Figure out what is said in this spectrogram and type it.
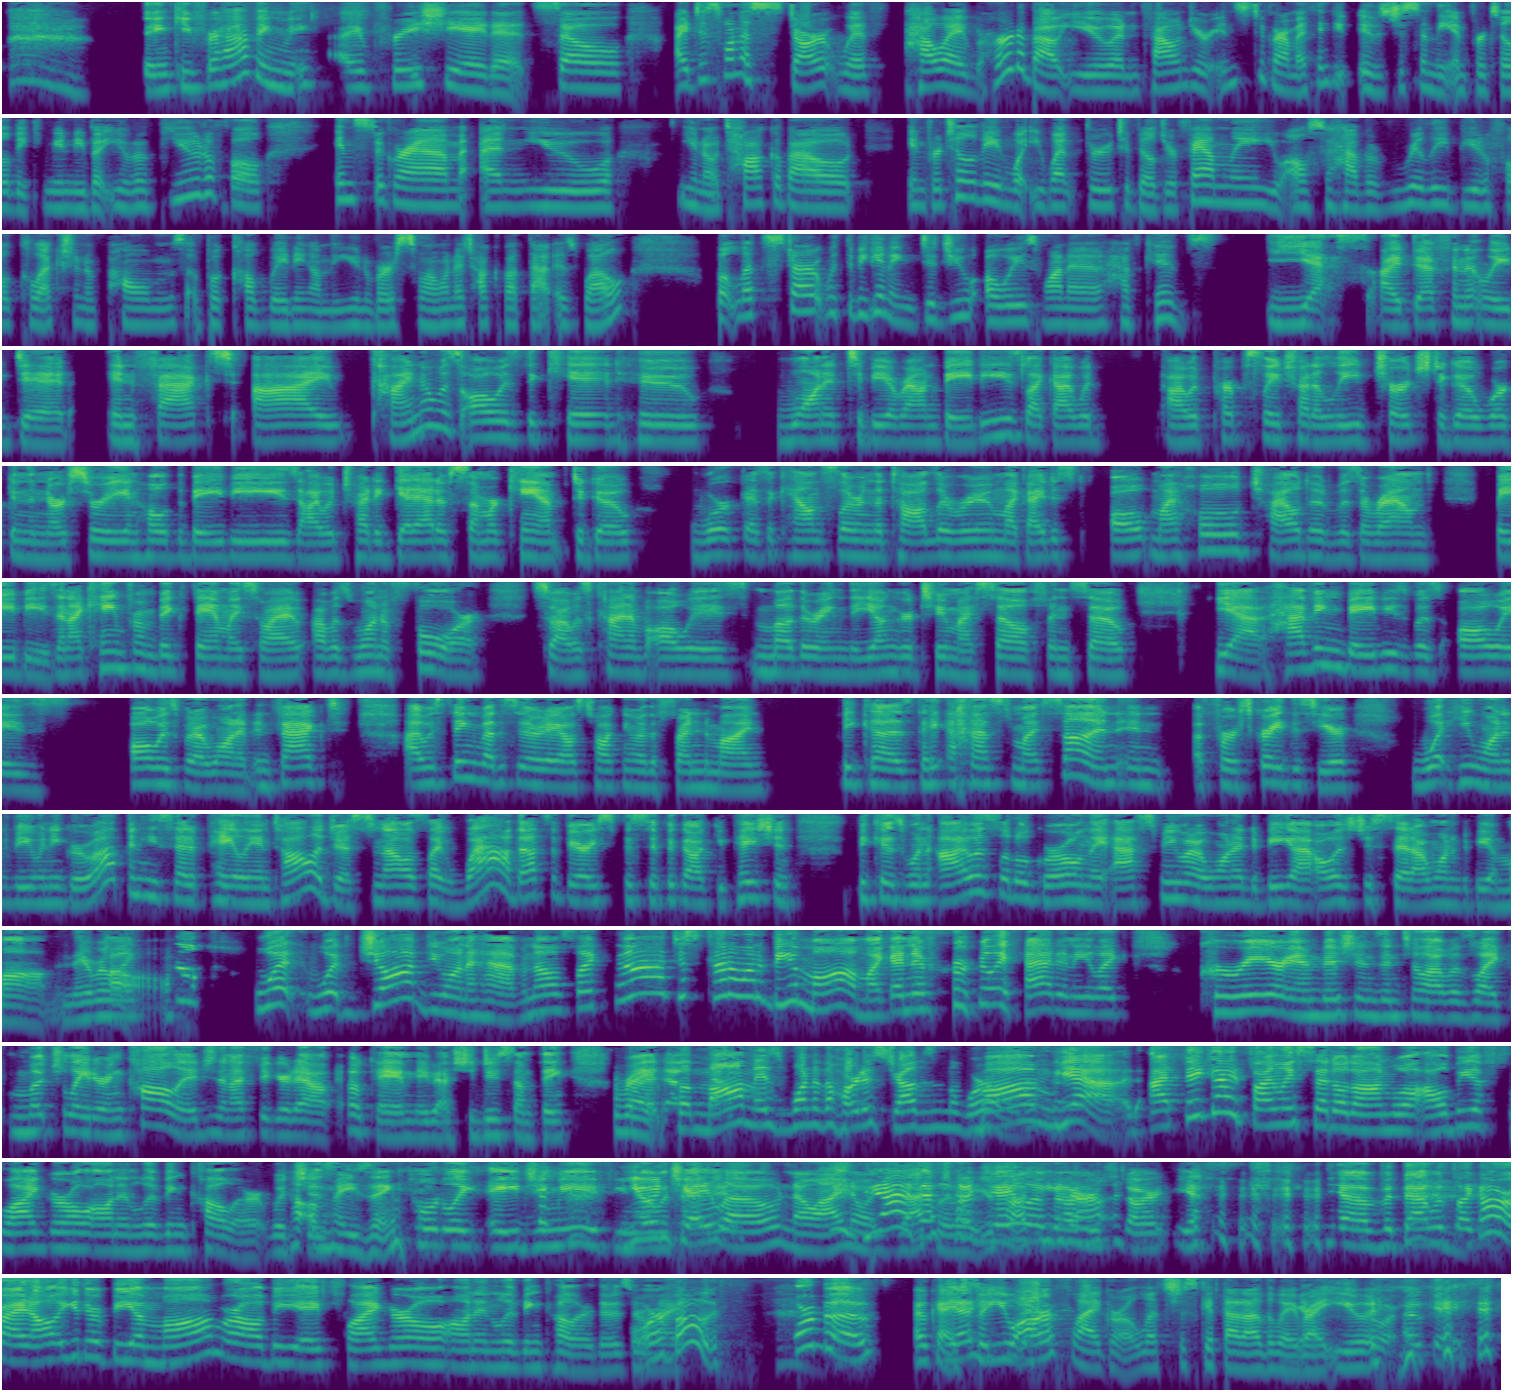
Thank you for having me. I appreciate it. So, I just want to start with how I heard about you and found your Instagram. I think it was just in the infertility community, but you have a beautiful Instagram and you, you know, talk about infertility and what you went through to build your family. You also have a really beautiful collection of poems, a book called Waiting on the Universe. So I want to talk about that as well. But let's start with the beginning. Did you always want to have kids? Yes, I definitely did. In fact, I kind of was always the kid who wanted to be around babies. Like I would I would purposely try to leave church to go work in the nursery and hold the babies. I would try to get out of summer camp to go work as a counselor in the toddler room. Like I just all my whole childhood was around babies and I came from a big family. So I, I was one of four. So I was kind of always mothering the younger two myself. And so, yeah, having babies was always, always what I wanted. In fact, I was thinking about this the other day. I was talking with a friend of mine because they asked my son in first grade this year what he wanted to be when he grew up. And he said a paleontologist. And I was like, wow, that's a very specific occupation. Because when I was a little girl and they asked me what I wanted to be, I always just said I wanted to be a mom. And they were like, oh. what, what job do you want to have? And I was like, ah, I just kind of want to be a mom. Like I never really had any like career ambitions until I was like much later in college. Then I figured out, okay, maybe I should do something. Right. But, uh, but mom is one of the hardest jobs in the world. Mom, yeah. I think I finally settled on, well, I'll be a fly girl on in living color, which is amazing. Totally aging me. If you, you know and J Lo. No, I know yeah, exactly what you're J-Lo talking about. Start. Yeah. yeah. But that was like, all right, I'll either be a mom or I'll be a fly girl on in living color. Those are or my, both. Or both. Okay, yeah, so you are a fly girl. Let's just get that out of the way, yeah, right? You sure. okay.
